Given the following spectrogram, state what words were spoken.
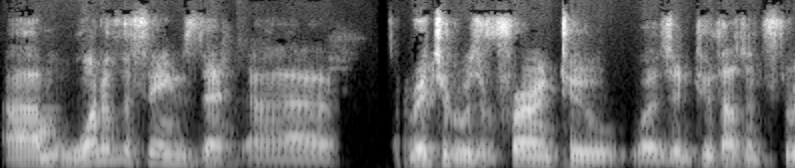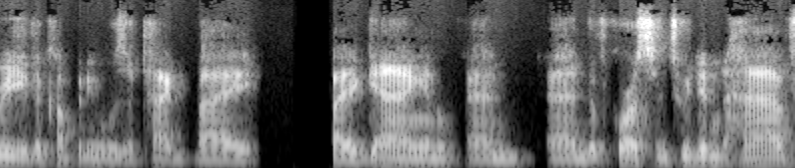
Um, one of the things that uh, Richard was referring to was in 2003, the company was attacked by by a gang, and and and of course, since we didn't have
